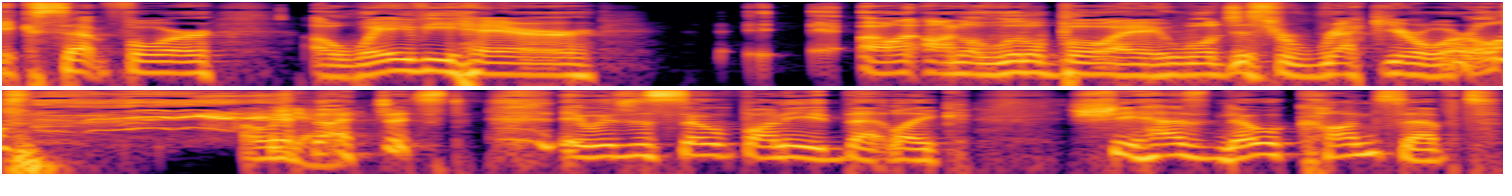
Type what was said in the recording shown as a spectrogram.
except for a wavy hair on, on a little boy will just wreck your world. Oh, yeah. I just it was just so funny that like she has no concept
